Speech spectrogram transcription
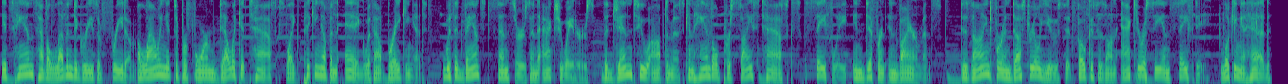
Its hands have 11 degrees of freedom, allowing it to perform delicate tasks like picking up an egg without breaking it. With advanced sensors and actuators, the Gen 2 Optimus can handle precise tasks safely in different environments. Designed for industrial use, it focuses on accuracy and safety. Looking ahead,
